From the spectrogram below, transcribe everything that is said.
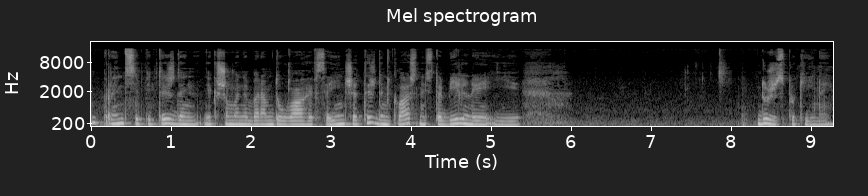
В принципі, тиждень, якщо ми не беремо до уваги все інше, тиждень класний, стабільний і дуже спокійний.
